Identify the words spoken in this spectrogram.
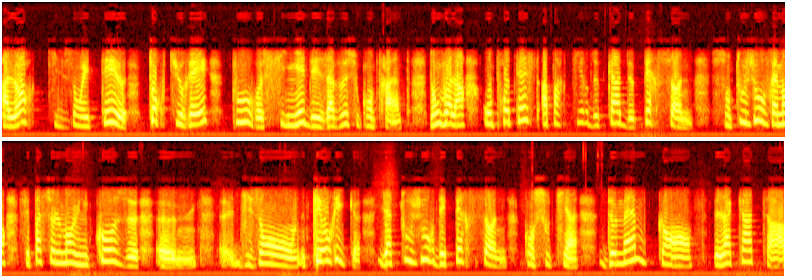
alors qu'ils ont été euh, torturés pour euh, signer des aveux sous contrainte. Donc voilà, on proteste à partir de cas de personnes. Ce sont toujours vraiment, c'est pas seulement une cause, euh, disons, théorique. Il y a toujours des personnes qu'on soutient. De même, quand l'ACAT a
